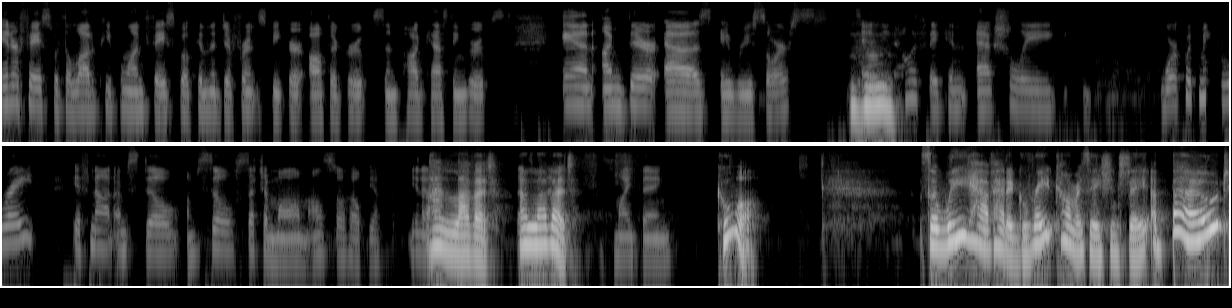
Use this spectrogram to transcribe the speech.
interface with a lot of people on Facebook in the different speaker author groups and podcasting groups. And I'm there as a resource. And Mhm. you know, if they can actually work with me, great. If not, I'm still I'm still such a mom. I'll still help you. You know, I love it. I love it. my thing. Cool. So, we have had a great conversation today about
